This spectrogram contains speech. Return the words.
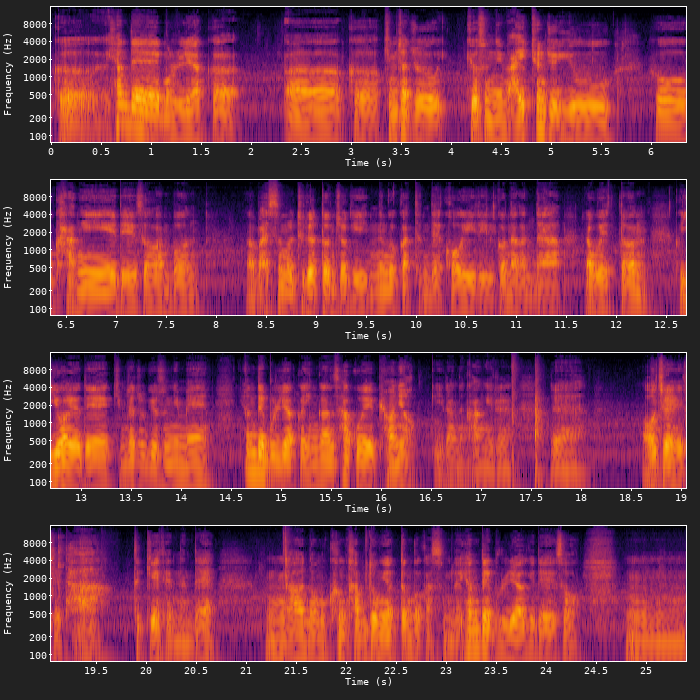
그 현대 물리학과 어, 그 김찬주 교수님 아이튠즈 U 그 강의에 대해서 한번 어, 말씀을 드렸던 적이 있는 것 같은데 거의 이제 읽어 나간다라고 했던 그 이화여대 김찬주 교수님의 현대 물리학과 인간 사고의 변혁이라는 강의를 네, 어제 이제 다 듣게 됐는데 음, 아 너무 큰 감동이었던 것 같습니다. 현대 물리학에 대해서 음,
